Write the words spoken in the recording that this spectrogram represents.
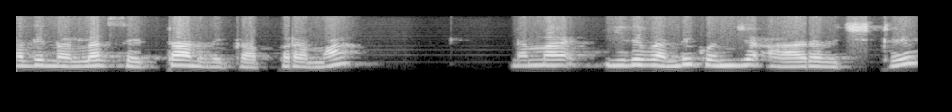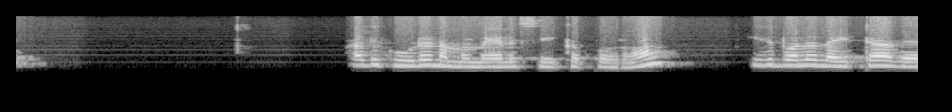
அது நல்லா செட் ஆனதுக்கு அப்புறமா நம்ம இதை வந்து கொஞ்சம் ஆற வச்சுட்டு அது கூட நம்ம மேலே சேர்க்க போகிறோம் இது போல் லைட்டாக அதை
